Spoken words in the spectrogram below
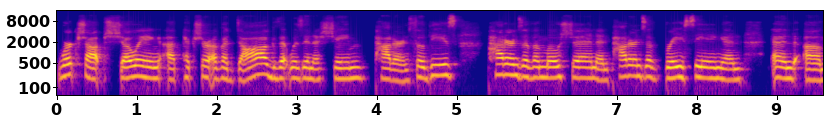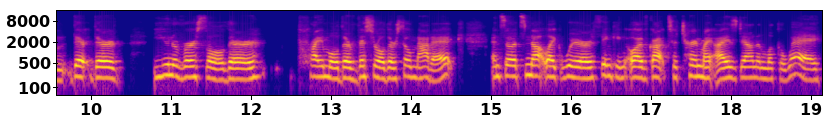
workshop showing a picture of a dog that was in a shame pattern. So these patterns of emotion and patterns of bracing and and um, they're they're universal, they're primal, they're visceral, they're somatic. And so it's not like we're thinking, oh, I've got to turn my eyes down and look away.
